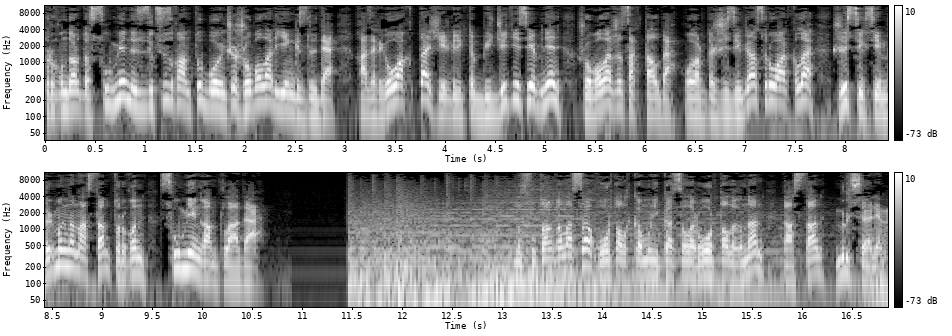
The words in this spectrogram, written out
тұрғындарды сумен үздіксіз қамту бойынша жобалар енгізілді. Қазіргі уақытта жергілікті бюджет есебінен жобалар жасақталды. Оларды жүзеге асыру арқылы 181 мыңнан астам тұрғын сумен қамтылады. Нұрсұлтан қаласы орталық коммуникациялар орталығынан Дастан Мүрсәлім.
